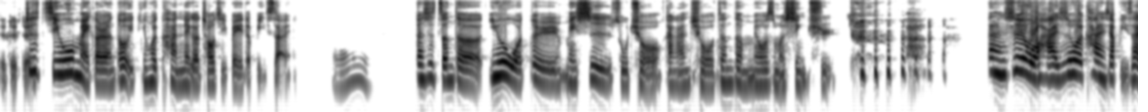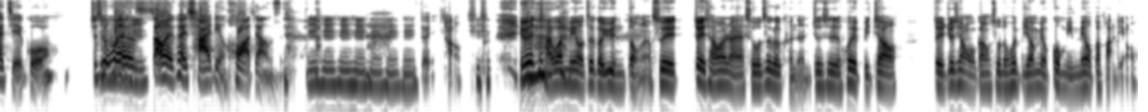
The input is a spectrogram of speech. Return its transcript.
对对对，就是几乎每个人都一定会看那个超级杯的比赛。哦。但是真的，因为我对于美式足球、橄榄球真的没有什么兴趣，但是我还是会看一下比赛结果，就是为了稍微可以插一点话这样子。嗯哼哼哼哼哼哼，对，好，因为台湾没有这个运动啊，所以对台湾人来说，这个可能就是会比较，对，就像我刚刚说的，会比较没有共鸣，没有办法聊。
